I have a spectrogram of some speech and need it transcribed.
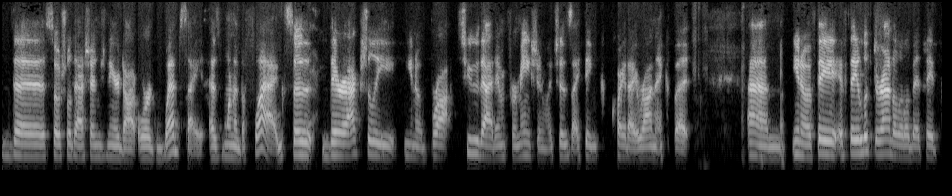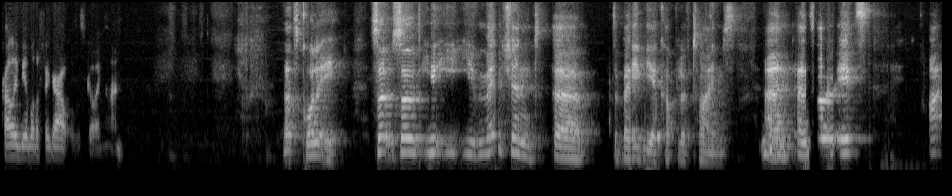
the social-engineer.org website as one of the flags. So they're actually, you know, brought to that information, which is I think quite ironic, but um, you know, if they if they looked around a little bit, they'd probably be able to figure out what was going on. That's quality. So so you you've mentioned uh, the baby a couple of times, mm-hmm. and and so it's I,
